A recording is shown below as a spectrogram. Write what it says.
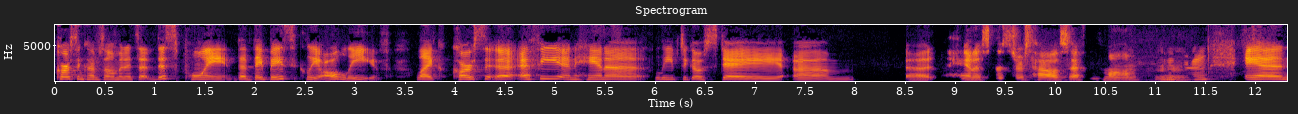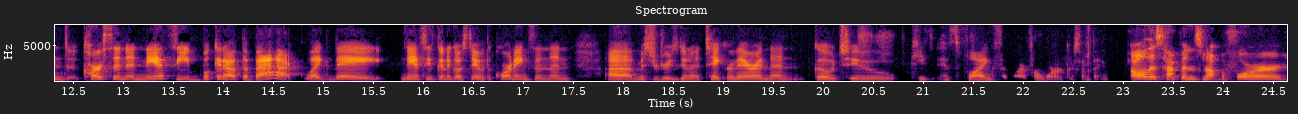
Carson comes home, and it's at this point that they basically all leave. Like Carson, uh, Effie and Hannah leave to go stay. Um, At Hannah's sister's house, Effie's mom. Mhm. mhm. And Carson and Nancy book it out the back. Like they, Nancy's going to go stay with the Cornings, and then uh, Mr. Drew's going to take her there, and then go to he's, flying somewhere for work or something. All this happens not before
